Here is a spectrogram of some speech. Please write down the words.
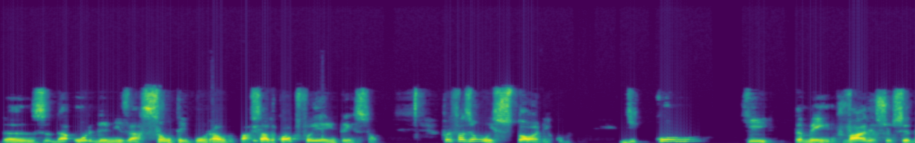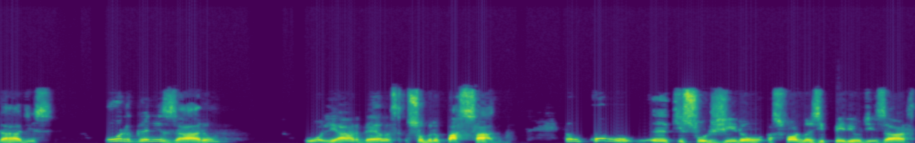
das, da organização temporal do passado, qual foi a intenção? Foi fazer um histórico de como que também várias sociedades organizaram o olhar delas sobre o passado. Então, como é, que surgiram as formas de periodizar?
